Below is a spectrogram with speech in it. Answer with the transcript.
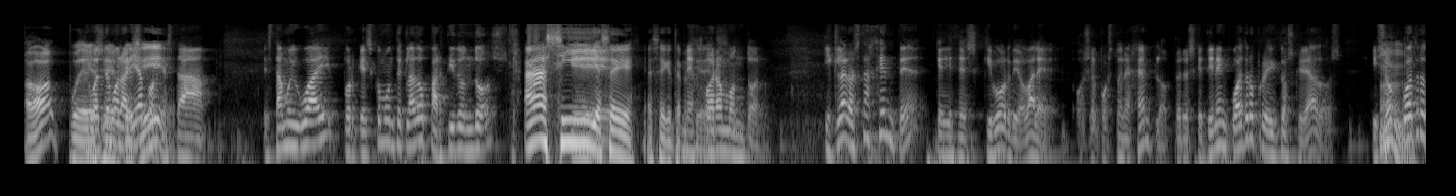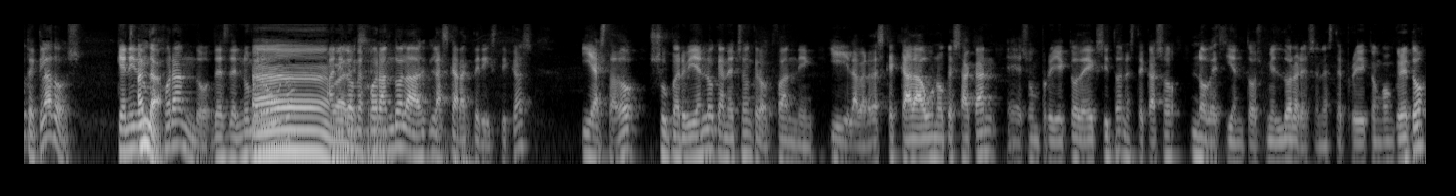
Oh, puede Igual te molaría porque está, está muy guay, porque es como un teclado partido en dos. Ah, sí, ya sé, ya sé que te refieres. Mejora un montón. Y claro, esta gente que dices, Keyboardio, vale, os he puesto un ejemplo, pero es que tienen cuatro proyectos creados y son Mm. cuatro teclados que han ido Anda. mejorando desde el número Ah, uno, han vale, ido sí. mejorando la- las características. Y ha estado súper bien lo que han hecho en crowdfunding. Y la verdad es que cada uno que sacan es un proyecto de éxito. En este caso, 900 mil dólares en este proyecto en concreto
